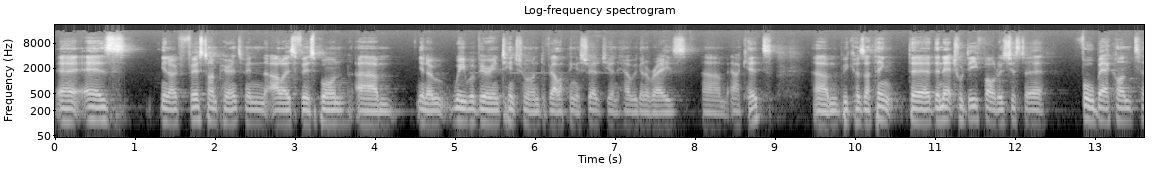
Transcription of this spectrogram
as you know, first time parents when Arlo's first born, um, you know, we were very intentional on developing a strategy on how we're going to raise um, our kids um, because I think the, the natural default is just to fall back onto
